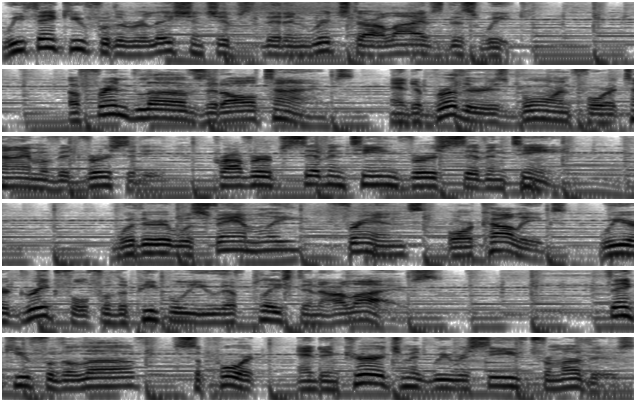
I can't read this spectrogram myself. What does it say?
we thank you for the relationships that enriched our lives this week. A friend loves at all times, and a brother is born for a time of adversity. Proverbs 17, verse 17. Whether it was family, friends, or colleagues, we are grateful for the people you have placed in our lives. Thank you for the love, support, and encouragement we received from others,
